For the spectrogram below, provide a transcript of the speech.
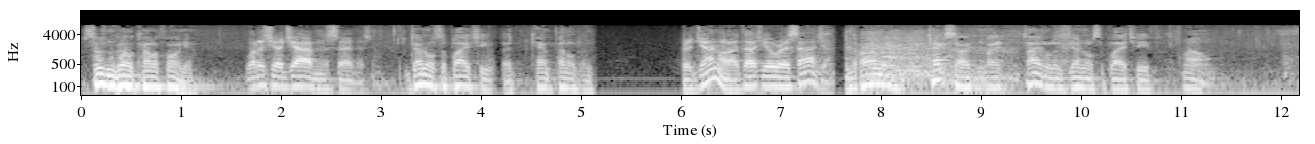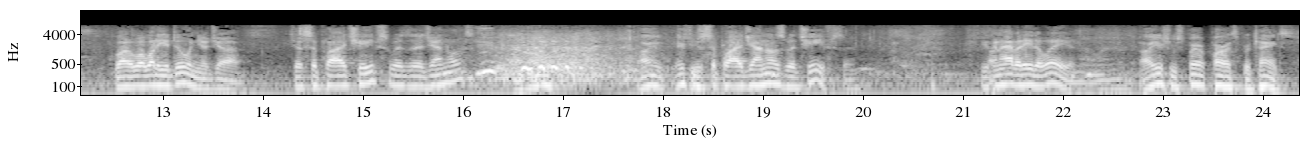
Susanville, California. What is your job in the service? General Supply Chief at Camp Pendleton. You're a general. I thought you were a sergeant. The Army Tech Sergeant, my title is General Supply Chief. Oh. Well, well, what do you do in your job? Just supply chiefs with uh, generals? I issue, You supply generals with chiefs. Uh, you can have it either way, you know. I issue spare parts for tanks.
